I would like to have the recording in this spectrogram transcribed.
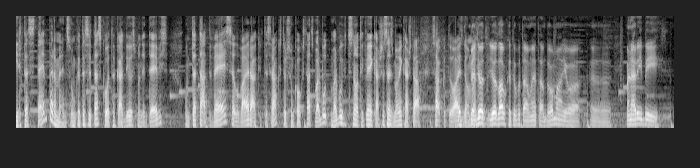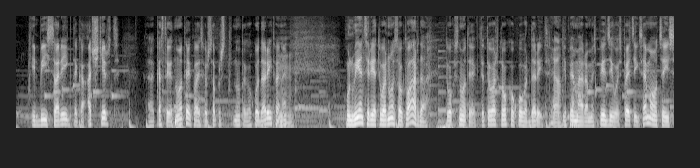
ir tas temperaments, un tas ir tas, ko Dievs man ir devis. Un tad tā dvēsele vairāk ir tas raksturs un kaut kas tāds. Varbūt, varbūt tas nav tik vienkārši. Es nezinu, man vienkārši tā sāk par to aizdomāt. Bet ļoti, ļoti labi, ka tu par tām lietām domā, jo uh, man arī bija, ir bijis svarīgi kā, atšķirt, uh, kas tagad notiek, lai es varētu saprast, nu, kā, ko darīt vai ne. Mm. Un viens ir, ja tu vari nosaukt vārdā to, kas notiek, tad tu vari to kaut ko darīt. Jā, ja, piemēram, jā. es piedzīvoju spēcīgas emocijas,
